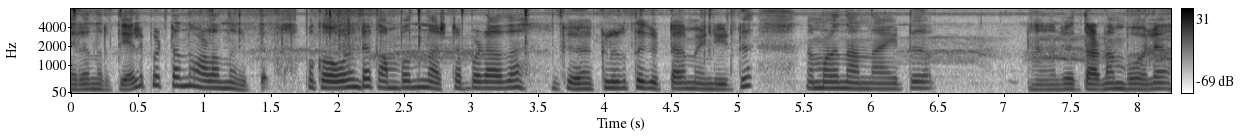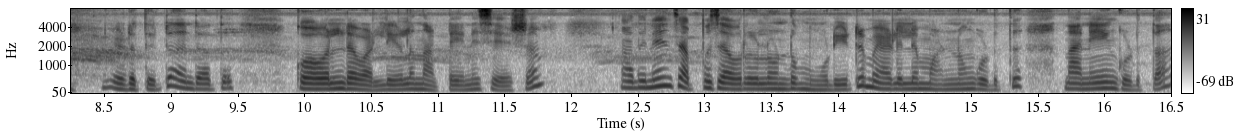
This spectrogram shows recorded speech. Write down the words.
നിലനിർത്തിയാൽ പെട്ടെന്ന് വളർന്ന് കിട്ടും. അപ്പോൾ കോവലിന്റെ കമ്പൊന്നും നഷ്ടപ്പെടാതെ കിളിർത്ത് കിട്ടാൻ വേണ്ടിയിട്ട് നമ്മൾ നന്നായിട്ട് ഒരു തടം പോലെ എടുത്തിട്ട് അതിന്റെ അകത്ത് കോവലിന്റെ വള്ളികൾ നട്ടതിന് ശേഷം അതിനെയും ചപ്പ് ചവറുകൾ കൊണ്ട് മൂടിയിട്ട് മേളിൽ മണ്ണും കൊടുത്ത് നനയും കൊടുത്താൽ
